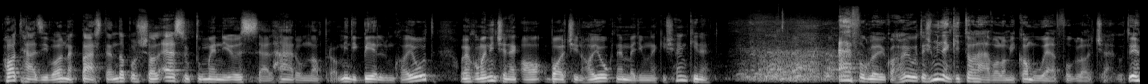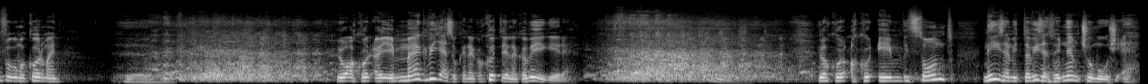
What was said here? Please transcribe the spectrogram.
hatházival, meg pár stand el szoktunk menni ősszel három napra. Mindig bérlünk hajót, olyankor már nincsenek a balcsin hajók, nem megyünk neki senkinek. Elfoglaljuk a hajót, és mindenki talál valami kamu elfoglaltságot. Én fogom a kormányt. Jó, akkor én megvigyázok ennek a kötélnek a végére. Jó, akkor, akkor én viszont nézem itt a vizet, hogy nem csomós-e.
